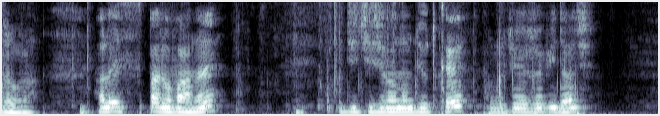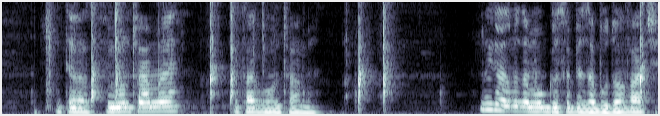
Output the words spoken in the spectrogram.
Dobra. Ale jest sparowany. Widzicie zieloną diutkę? Mam nadzieję, że widać. I teraz wyłączamy, to tak włączamy. No i teraz będę mógł go sobie zabudować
